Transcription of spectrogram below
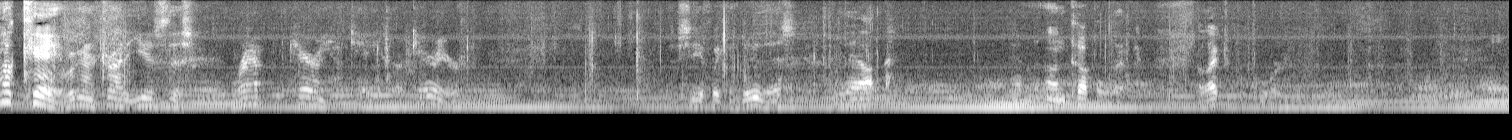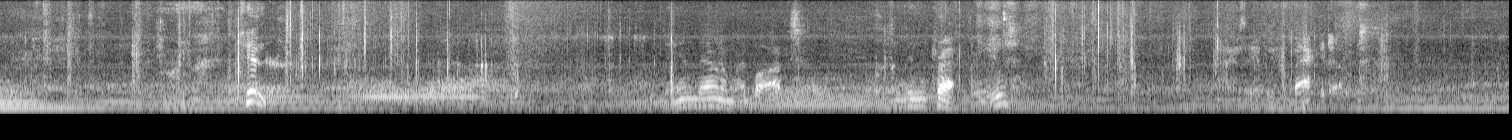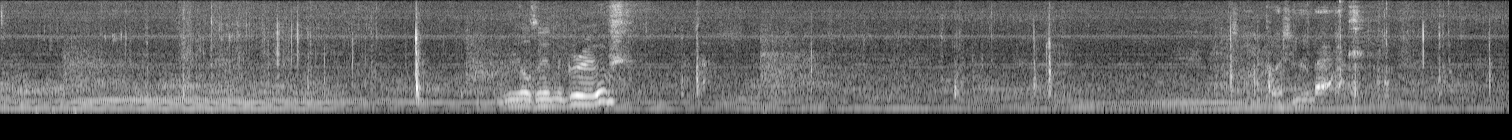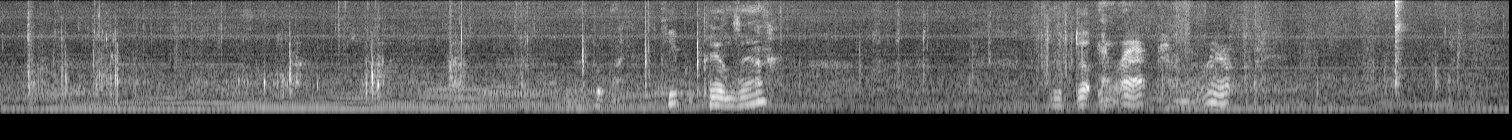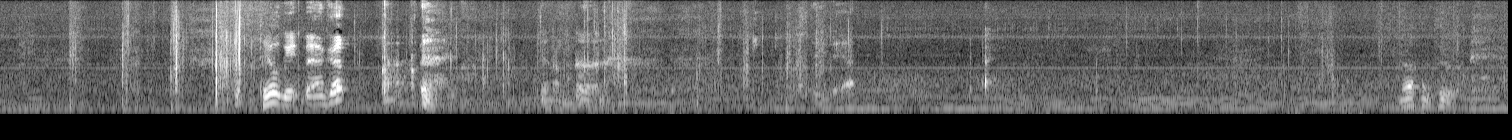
Okay, we're going to try to use this ramp carrying case or carrier to see if we can do this without having to uncouple that electrical cord on the tender. Bend down on my box, and in the trap grooves. See if we can back it up. Wheels in the groove. Pushing her back. Put my keeper pins in. Lift up my rack my ramp. Put the tailgate back up. Then I'm done. See that? Nothing to it.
